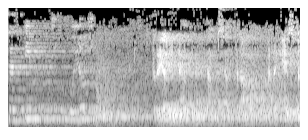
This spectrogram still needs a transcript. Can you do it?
Sentim-nos orgullosos realitat tan central en aquesta.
